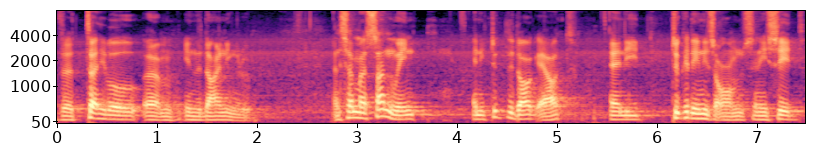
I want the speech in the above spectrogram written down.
the table um, in the dining room. And so my son went and he took the dog out and he took it in his arms and he said,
